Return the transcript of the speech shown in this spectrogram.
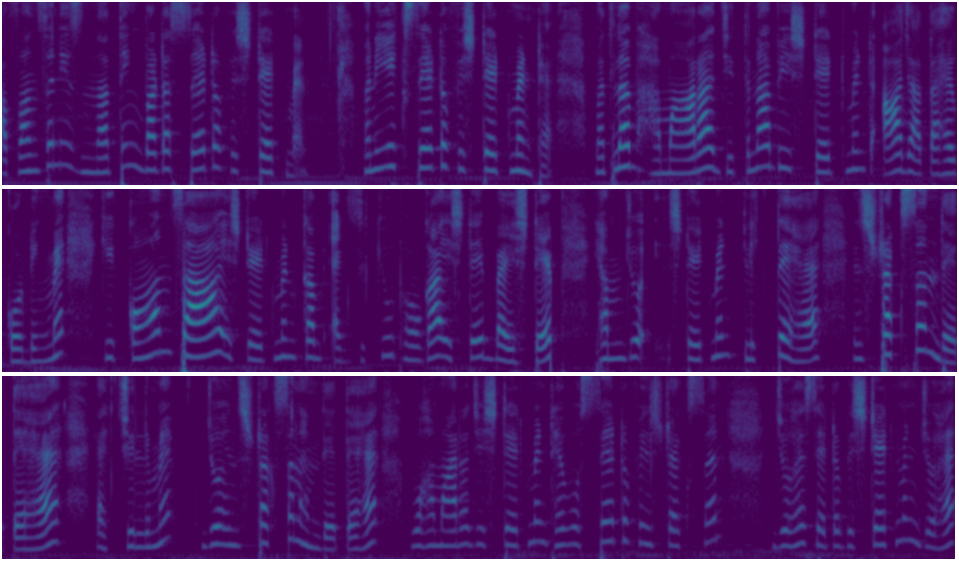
A function is nothing but a set of statement मानी एक सेट ऑफ़ स्टेटमेंट है। मतलब हमारा जितना भी स्टेटमेंट आ जाता है कोडिंग में कि कौन सा स्टेटमेंट कब एग्जीक्यूट होगा स्टेप बाय स्टेप हम जो स्टेटमेंट लिखते हैं इंस्ट्रक्शन देते हैं एक्चुअली में जो इंस्ट्रक्शन हम देते हैं, वो हमारा जो स्टेटमेंट है, वो सेट ऑफ़ इंस्ट्रक्शन जो है सेट ऑफ़ स्टेटमेंट जो है,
